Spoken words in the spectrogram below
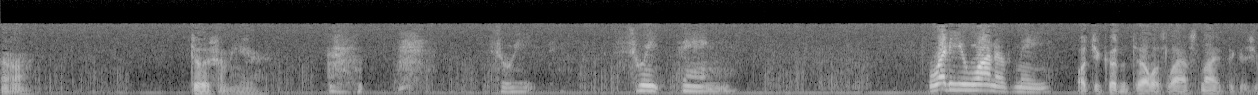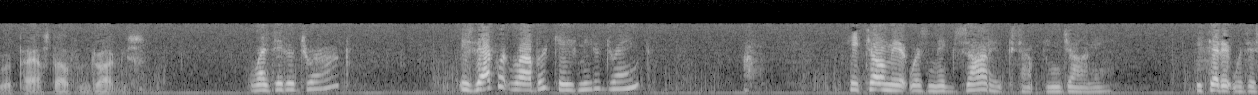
Uh-uh. Do it from here. Sweet, sweet thing. What do you want of me? What you couldn't tell us last night because you were passed out from drugs. Was it a drug? Is that what Robert gave me to drink? He told me it was an exotic something, Johnny. He said it was a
